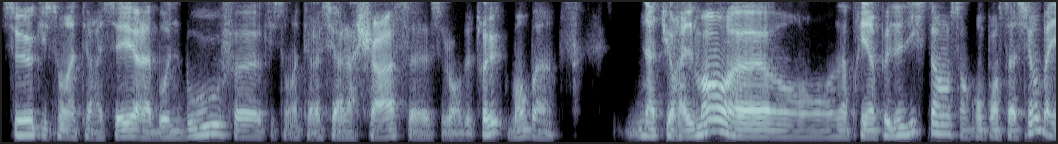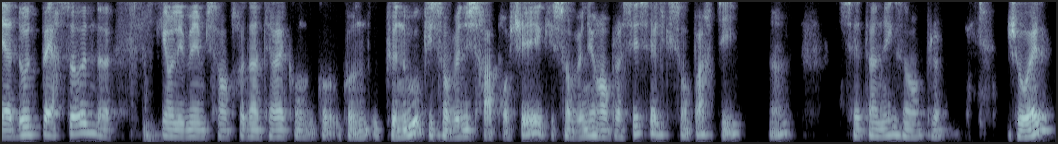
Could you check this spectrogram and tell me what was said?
ceux qui sont intéressés à la bonne bouffe, euh, qui sont intéressés à la chasse, euh, ce genre de trucs, bon, ben, naturellement, euh, on a pris un peu de distance. En compensation, ben, il y a d'autres personnes qui ont les mêmes centres d'intérêt que nous, qui sont venus se rapprocher et qui sont venus remplacer celles qui sont parties. Hein. C'est un exemple. Joël?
